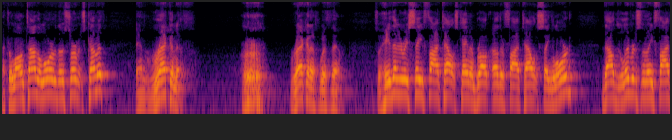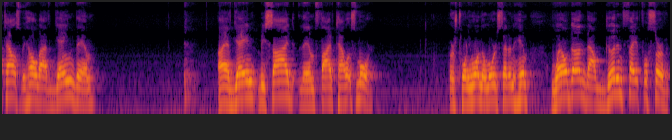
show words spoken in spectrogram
After a long time the Lord of those servants cometh and reckoneth. reckoneth with them. So he that had received five talents came and brought other five talents, saying, Lord, thou deliveredst to me five talents. Behold, I have gained them. I have gained beside them five talents more. Verse 21 The Lord said unto him, Well done, thou good and faithful servant.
